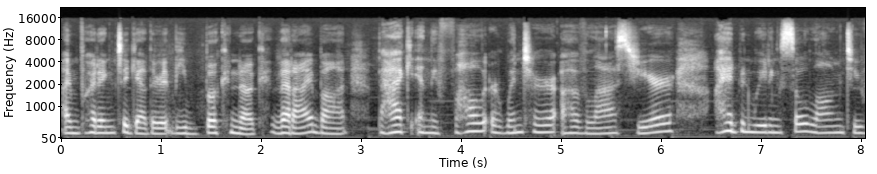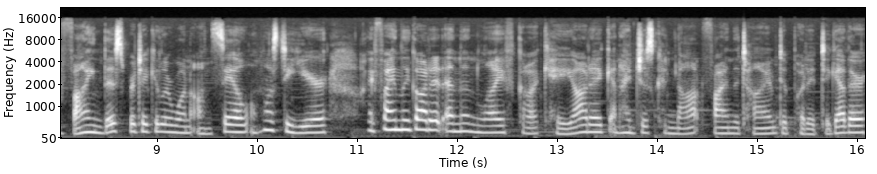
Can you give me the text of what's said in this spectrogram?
I'm putting together the book nook that I bought back in the fall or winter of last year. I had been waiting so long to find this particular one on sale, almost a year. I finally got it and then life got chaotic and I just could not find the time to put it together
